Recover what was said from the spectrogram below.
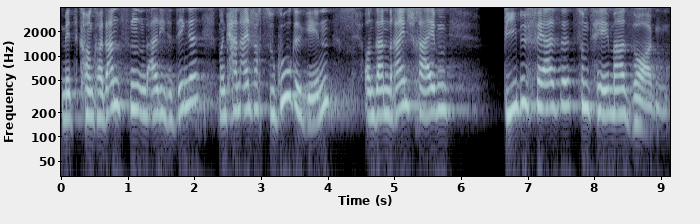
mit Konkordanzen und all diese Dinge. Man kann einfach zu Google gehen und dann reinschreiben, Bibelverse zum Thema Sorgen.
